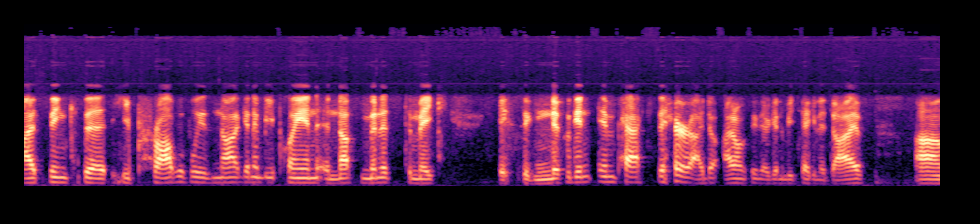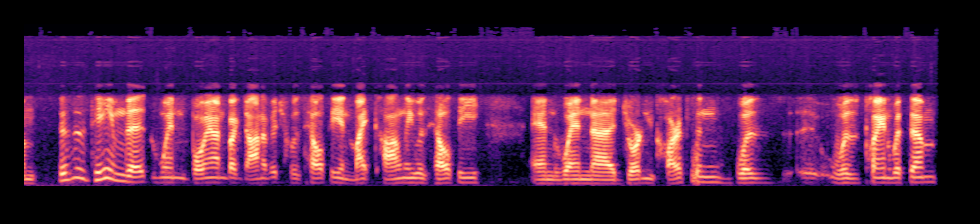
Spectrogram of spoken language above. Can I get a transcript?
I think that he probably is not going to be playing enough minutes to make a significant impact there. I don't I don't think they're going to be taking a dive. Um, this is a team that when Bojan Bogdanovic was healthy and Mike Conley was healthy, and when uh, Jordan Clarkson was was playing with them,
